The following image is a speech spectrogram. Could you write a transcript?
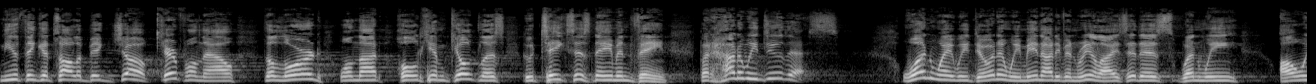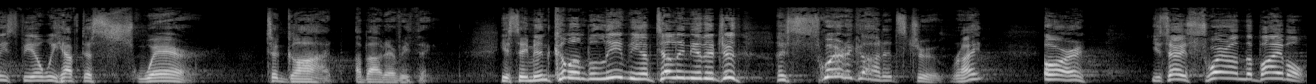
and you think it's all a big joke. Careful now. The Lord will not hold him guiltless who takes his name in vain. But how do we do this? One way we do it, and we may not even realize it, is when we always feel we have to swear to God about everything. You say, man, come on, believe me. I'm telling you the truth. I swear to God it's true, right? Or you say, I swear on the Bible.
